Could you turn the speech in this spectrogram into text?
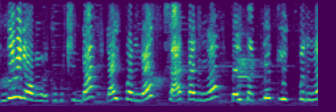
இந்த வீடியோ உங்களுக்கு பிடிச்சிருந்தா லைக் பண்ணுங்க ஷேர் பண்ணுங்க பெல் பட்டனை கிளிக் பண்ணுங்க.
